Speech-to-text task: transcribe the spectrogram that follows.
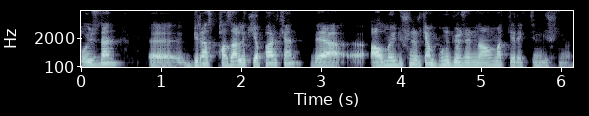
O yüzden e, biraz pazarlık yaparken veya e, almayı düşünürken bunu göz önüne almak gerektiğini düşünüyorum.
